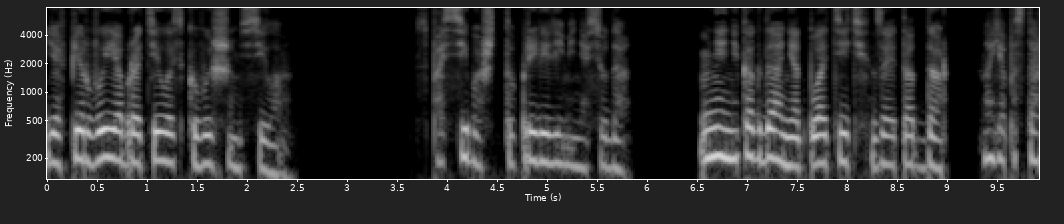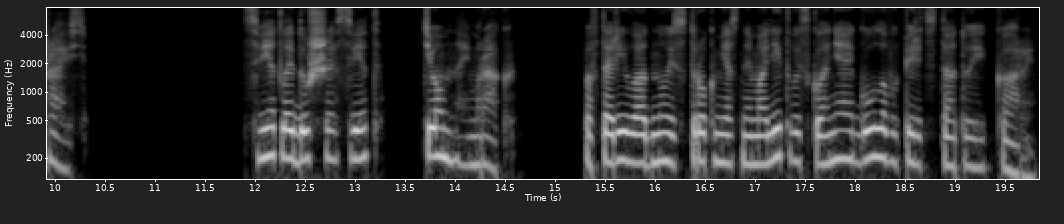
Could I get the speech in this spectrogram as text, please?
я впервые обратилась к высшим силам. «Спасибо, что привели меня сюда. Мне никогда не отплатить за этот дар но я постараюсь. «Светлой душе свет, темный мрак», — повторила одну из строк местной молитвы, склоняя голову перед статуей Кары.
